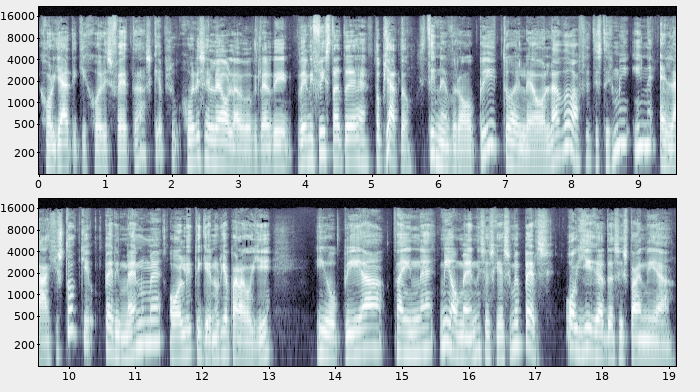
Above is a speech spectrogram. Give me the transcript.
χωριάτικη χωρίς φέτα, σκέψου χωρίς ελαιόλαδο, δηλαδή δεν υφίσταται το πιάτο. Στην Ευρώπη το ελαιόλαδο αυτή τη στιγμή είναι ελάχιστο και περιμένουμε όλη την καινούρια παραγωγή η οποία θα είναι μειωμένη σε σχέση με πέρσι. Ο γίγαντας Ισπανία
